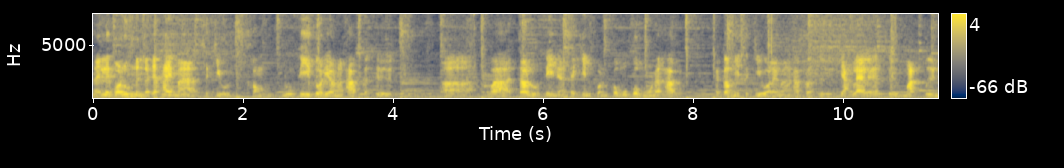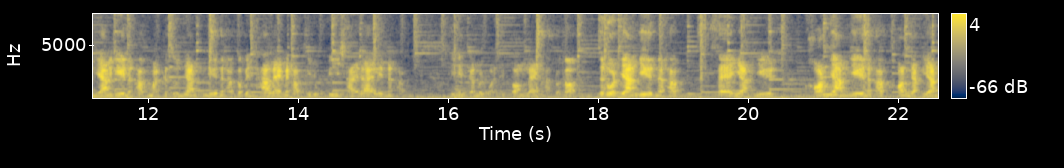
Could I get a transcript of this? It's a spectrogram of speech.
ในเล่มวอลลุ่มหนึ่งก็จะให้มาสกิลของลูฟี่ตัวเดียวนะครับ ก็คือ ว่าเจ้าลูฟี่เนี่ยได้กินผลโกมุโกมุนะครับ แล้วก็มีสกิลอะไรบ้าครับก็คืออย่างแรกเลยก็คือหมัดปืนยางยืดนะครับ หมัดกระสุนยางยืดนะครับ ก็เป็นท่าแรกนะครับที่ลูฟี่ใช้ได้เลยนะครับ ที่เห็นกันบ่อยๆในตอนแรกนะครับ แล้วก็จรวดยางยืดนะครับแส้ยางยืดค้อนยางยืดนะครับค้อนยักษ์ยาง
